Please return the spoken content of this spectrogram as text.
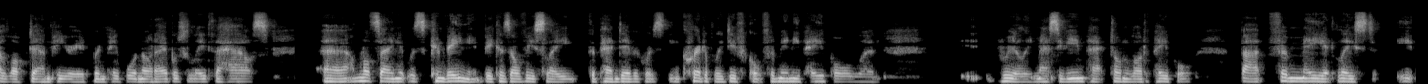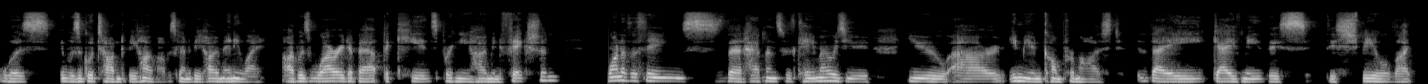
a lockdown period when people were not able to leave the house. Uh, I'm not saying it was convenient because obviously the pandemic was incredibly difficult for many people and really massive impact on a lot of people. But for me, at least, it was, it was a good time to be home. I was going to be home anyway. I was worried about the kids bringing home infection one of the things that happens with chemo is you you are immune compromised. They gave me this this spiel like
